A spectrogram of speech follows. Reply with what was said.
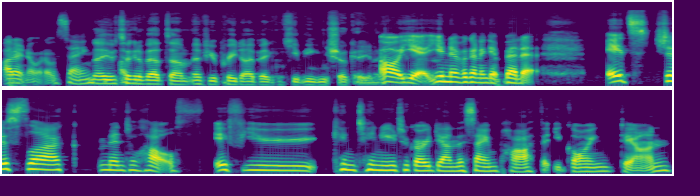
I don't know what I was saying. No, you were talking about um, if you're pre-diabetic and keep eating sugar, you know. Oh yeah, you're never going to get better. It's just like mental health. If you continue to go down the same path that you're going down,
